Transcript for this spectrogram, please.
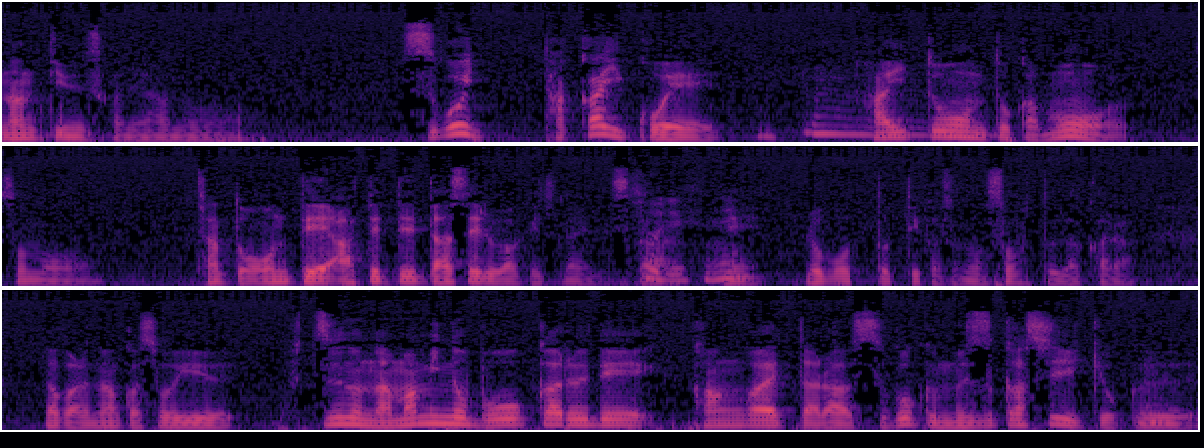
なんていうんですかねあのすごい高い声ハイトーンとかもそのちゃんと音程当てて出せるわけじゃないですか。すね。ロボットっていうかそのソフトだから。だからなんかそういう普通の生身のボーカルで考えたらすごく難しい曲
